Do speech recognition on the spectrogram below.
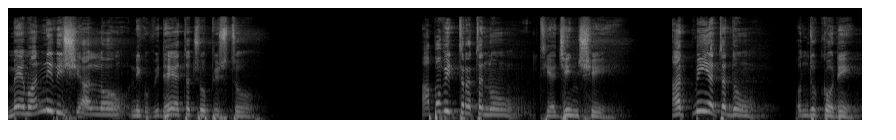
మేము అన్ని విషయాల్లో నీకు విధేయత చూపిస్తూ అపవిత్రతను త్యజించి ఆత్మీయతను పొందుకొని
